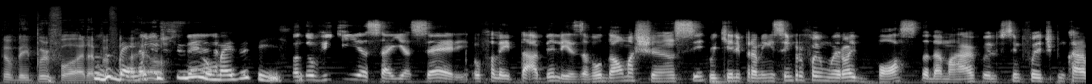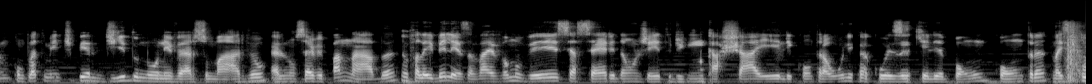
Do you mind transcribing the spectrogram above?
Tô bem por fora. Tudo bem, falar não assisti nenhum, mas assiste. Quando eu vi que ia sair a série, eu falei, tá, beleza, vou dar uma chance, porque ele pra mim sempre foi um herói bosta da Marvel, ele sempre foi tipo um cara completamente perdido no universo Marvel, ele não serve pra nada. Eu falei, beleza, vai, vamos ver se a série dá um jeito de encaixar ele contra a única coisa que ele é bom contra. Mas tipo,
